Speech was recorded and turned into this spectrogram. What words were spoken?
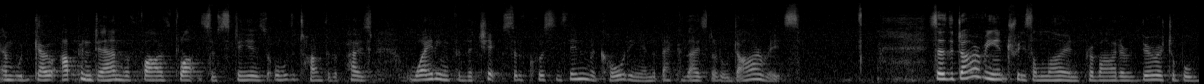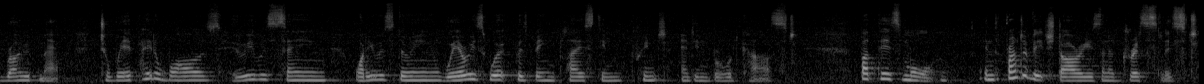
and would go up and down the five flights of stairs all the time for the post, waiting for the checks that, of course, he's then recording in the back of those little diaries. So the diary entries alone provide a veritable roadmap to where Peter was, who he was seeing, what he was doing, where his work was being placed in print and in broadcast. But there's more. In the front of each diary is an address list,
